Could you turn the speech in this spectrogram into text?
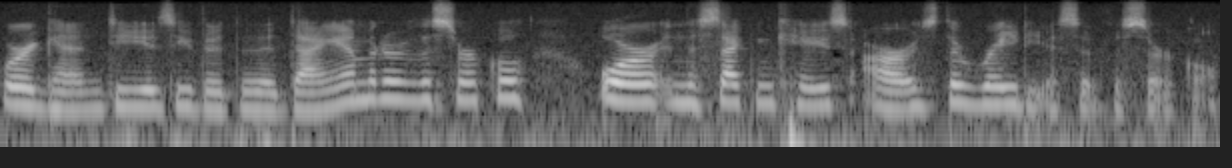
where again d is either the diameter of the circle, or in the second case r is the radius of the circle.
